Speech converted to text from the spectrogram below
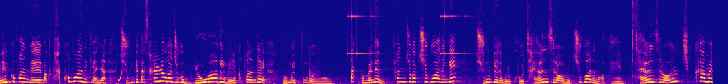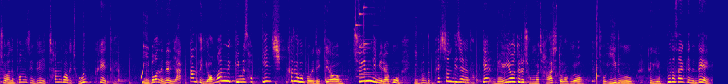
메이크업 하는데 막 다 커버하는 느낌이 아니라 죽은 게딱 살려가지고 묘하게 메이크업 하는데 너무 예쁜 거예요. 딱 보면은 현주가 추구하는 게 주근깨도 그렇고 자연스러움을 추구하는 것 같아. 자연스러운 시크함을 좋아하는 펑순이들이 참고하기 좋은 크리에이터예요. 이번에는 약간 더 영한 느낌이 섞인 시크룩을 보여드릴게요. 수윤님이라고 이분도 패션 디자이너답게 레이어드를 정말 잘하시더라고요. 저 이 룩 되게 예쁘다 생각했는데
